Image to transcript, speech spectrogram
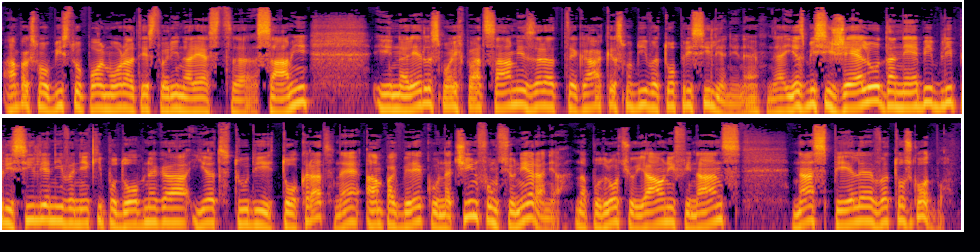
ampak smo v bistvu pol morali te stvari narediti uh, sami in naredili smo jih pač sami zaradi tega, ker smo bili v to prisiljeni. Ne? Ne, jaz bi si želel, da ne bi bili prisiljeni v nekaj podobnega jed tudi tokrat, ne? ampak bi rekel, način funkcioniranja na področju javnih financ nas pele v to zgodbo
